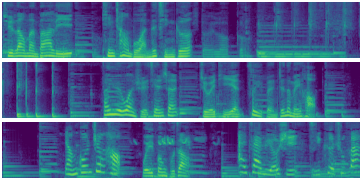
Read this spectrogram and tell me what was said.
去浪漫巴黎听唱不完的情歌，翻越万水千山，只为体验最本真的美好。阳光正好，微风不燥，爱在旅游时即刻出发。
